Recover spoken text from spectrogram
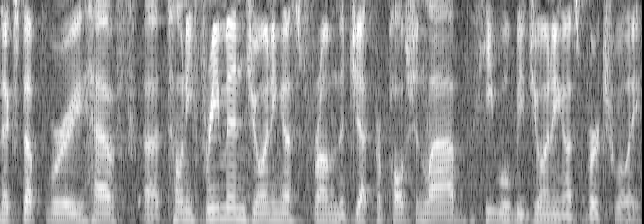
Next up, we have uh, Tony Freeman joining us from the Jet Propulsion Lab. He will be joining us virtually.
